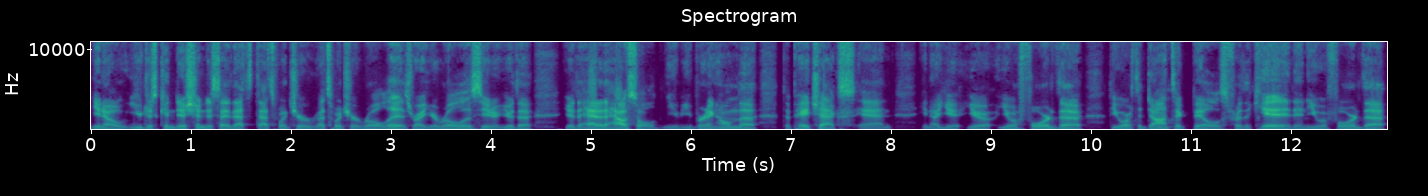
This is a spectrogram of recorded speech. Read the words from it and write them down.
you know you're just conditioned to say that's that's what your that's what your role is right? Your role is you know you're the you're the head of the household. You, you bring home the the paychecks and you know you you you afford the the orthodontic bills for the kid and you afford the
